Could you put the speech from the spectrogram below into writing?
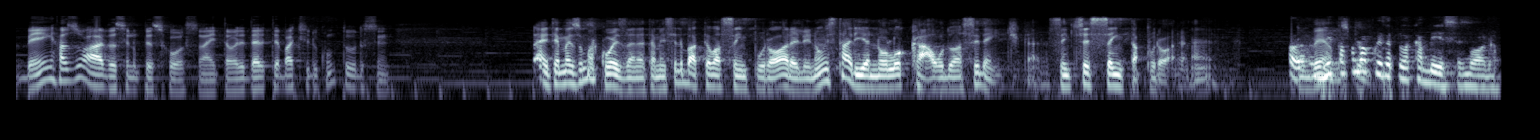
bem razoável assim no pescoço, né? Então ele deve ter batido com tudo, sim. É, e tem mais uma coisa, né? Também se ele bateu a 100 por hora, ele não estaria no local do acidente, cara. 160 por hora, né? Convenhamos, Me passa uma coisa pela cabeça agora.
